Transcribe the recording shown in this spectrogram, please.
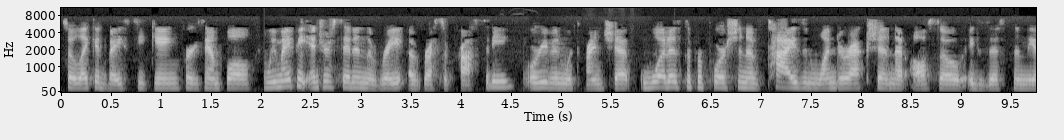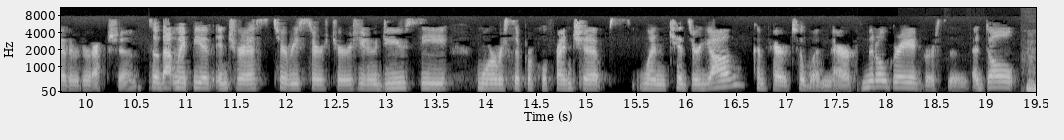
so like advice seeking, for example, we might be interested in the rate of reciprocity or even with friendship. What is the proportion of ties in one direction that also exists in the other direction? So that might be of interest to researchers. You know, do you see more reciprocal friendships when kids are young compared to when they're middle grade versus adult. Hmm.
